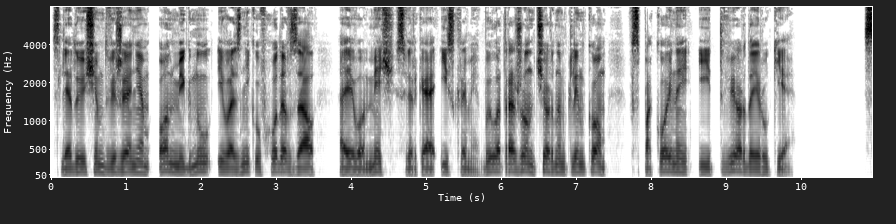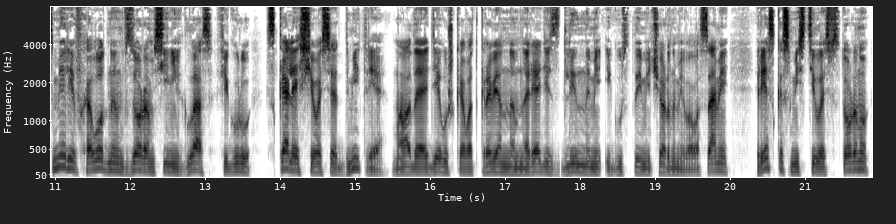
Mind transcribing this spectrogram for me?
Следующим движением он мигнул и возник у входа в зал, а его меч, сверкая искрами, был отражен черным клинком в спокойной и твердой руке. Смерив холодным взором синих глаз фигуру скалящегося Дмитрия, молодая девушка в откровенном наряде с длинными и густыми черными волосами резко сместилась в сторону,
